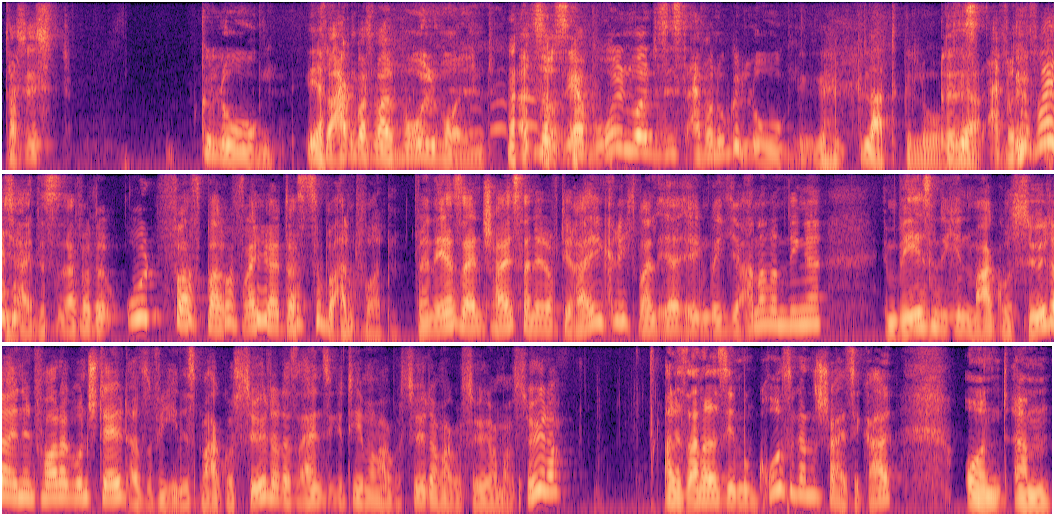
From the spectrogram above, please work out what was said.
Das ist gelogen. Ja. Sagen wir es mal wohlwollend. Also sehr wohlwollend, es ist einfach nur gelogen. glatt gelogen. Das ja. ist einfach eine Frechheit. Das ist einfach eine unfassbare Frechheit, das zu beantworten. Wenn er seinen Scheiß dann nicht auf die Reihe kriegt, weil er irgendwelche anderen Dinge im Wesentlichen Markus Söder in den Vordergrund stellt, also für ihn ist Markus Söder das einzige Thema, Markus Söder, Markus Söder, Markus Söder. Alles andere ist ihm im Großen und Ganzen scheißegal. Und ähm,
